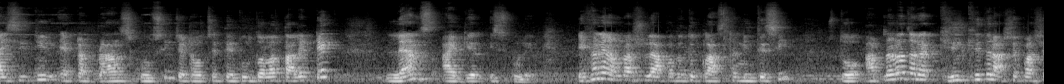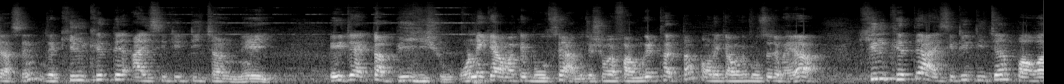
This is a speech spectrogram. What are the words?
আইসিটির একটা ব্রাঞ্চ খুলছি, যেটা হচ্ছে তেঁতুলতলা তালের টেক ল্যাম্পস আইডিয়াল স্কুলে। এখানে আমরা আসলে আপাতত ক্লাসটা নিতেছি। তো আপনারা যারা খিলক্ষেতের আশেপাশে আছেন, যে খিলক্ষেতে আইসিটি টিচার নেই এইটা একটা বিগ ইস্যু অনেকে আমাকে বলছে, আমি যে সময় ফার্ম ফার্মগেট থাকতাম, অনেকে আমাকে বলছে যে, ভাইয়া, খিল ক্ষেত্রে আইসিটি টিচার পাওয়া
